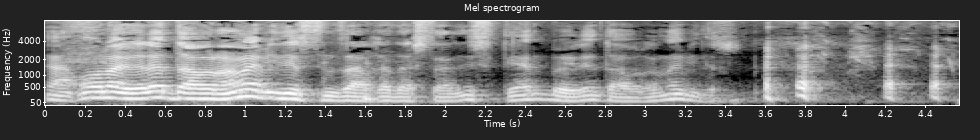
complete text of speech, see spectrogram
Yani ona göre davranabilirsiniz arkadaşlar. İsteyen böyle davranabilir.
